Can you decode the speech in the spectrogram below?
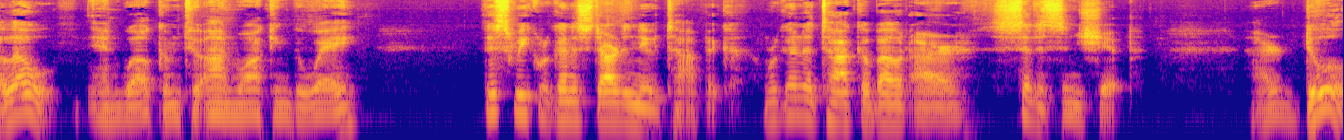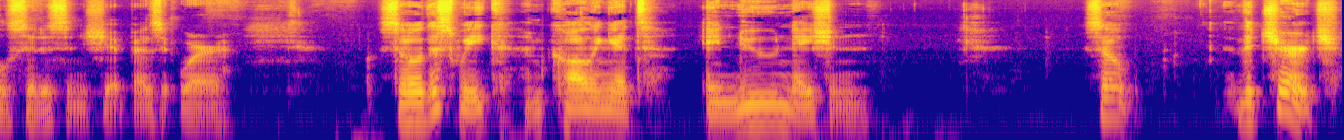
Hello, and welcome to On Walking the Way. This week we're going to start a new topic. We're going to talk about our citizenship, our dual citizenship, as it were. So this week I'm calling it A New Nation. So, the church,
